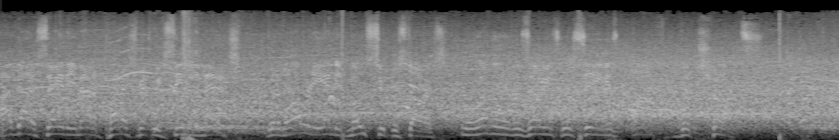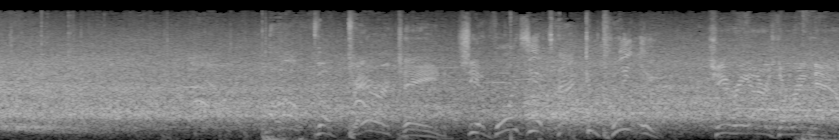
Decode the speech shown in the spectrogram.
I've got to say, the amount of punishment we've seen in the match would have already ended most superstars. The level of resilience we're seeing is off the charts. Off the barricade. She avoids the attack completely. She re-enters the ring now.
